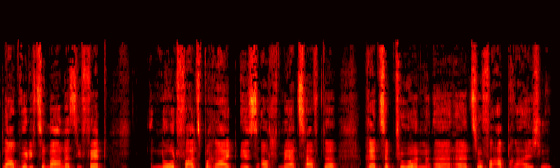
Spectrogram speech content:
glaubwürdig zu machen, dass die Fed notfalls bereit ist, auch schmerzhafte Rezepturen äh, äh, zu verabreichen.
